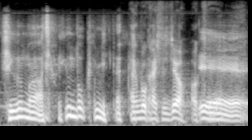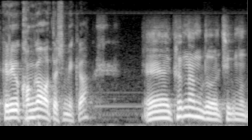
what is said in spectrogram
지금은 아주 행복합니다. 행복하시죠? 오케이. 예. 그리고 건강 어떠십니까? 예, 건강도 지금은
